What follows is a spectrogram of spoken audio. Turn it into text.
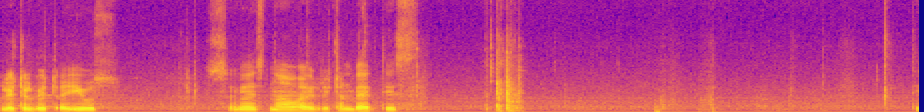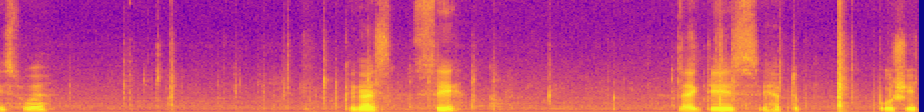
Little bit I use. So guys now I return back this. This way okay guys. See? Like this you have to push it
